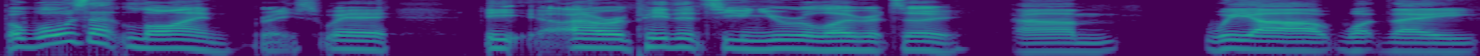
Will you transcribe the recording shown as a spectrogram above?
But what was that line, Reese, where he, and I repeated it to you and you were all over it too. Um, we are what they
